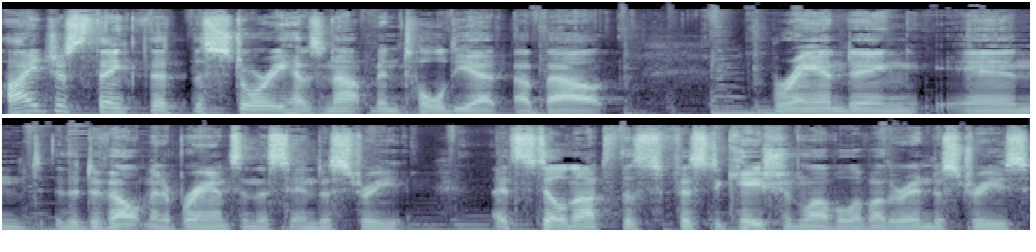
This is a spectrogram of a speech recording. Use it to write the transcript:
I just think that the story has not been told yet about branding and the development of brands in this industry. It's still not to the sophistication level of other industries.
